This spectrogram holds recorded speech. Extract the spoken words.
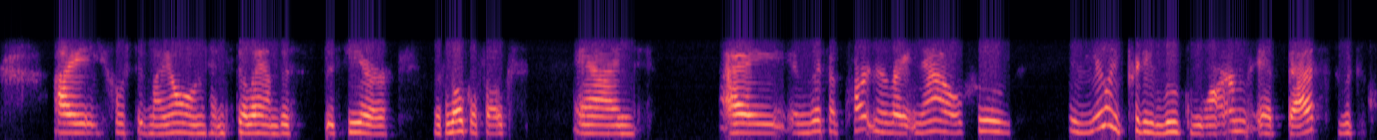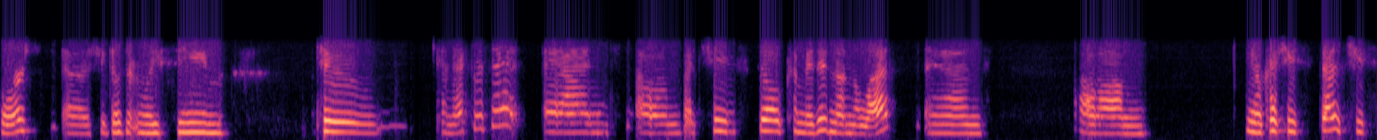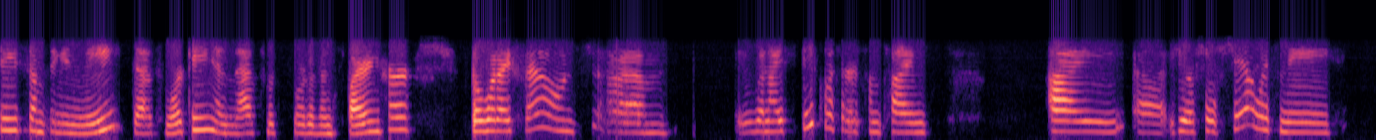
I hosted my own and still am this this year with local folks, and I am with a partner right now who is really pretty lukewarm at best with the course. Uh, she doesn't really seem to connect with it, and um, but she's still committed nonetheless. And um, you know, because she says she sees something in me that's working, and that's what's sort of inspiring her. But what I found um, when I speak with her, sometimes I, uh, know, she'll share with me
